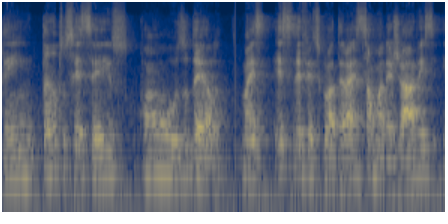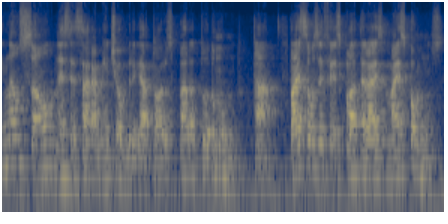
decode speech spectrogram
tem tantos receios com o uso dela mas esses efeitos colaterais são manejáveis e não são necessariamente obrigatórios para todo mundo, tá? Quais são os efeitos colaterais mais comuns?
